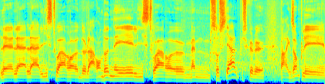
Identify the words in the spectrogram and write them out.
l'histoire de la randonnée, l'histoire euh, même sociale, puisque par exemple les,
